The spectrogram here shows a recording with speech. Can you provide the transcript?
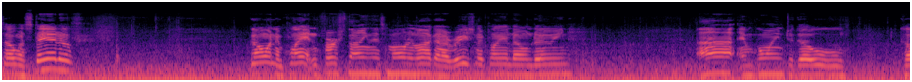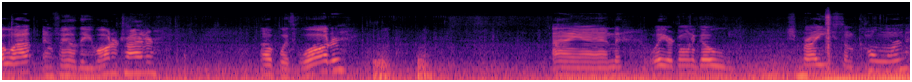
so instead of going and planting first thing this morning like I originally planned on doing. I am going to go co-op and fill the water trailer up with water. And we are going to go spray some corn.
